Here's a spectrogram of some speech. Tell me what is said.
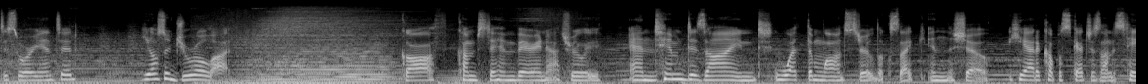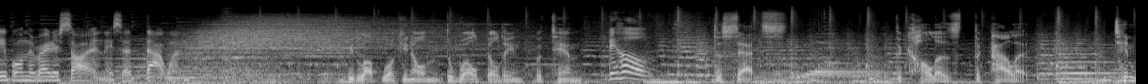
disoriented. He also drew a lot. Goth comes to him very naturally. And Tim designed what the monster looks like in the show. He had a couple sketches on his table, and the writers saw it and they said, that one. We love working on the world building with Tim. Behold, The sets, the colors, the palette. Tim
